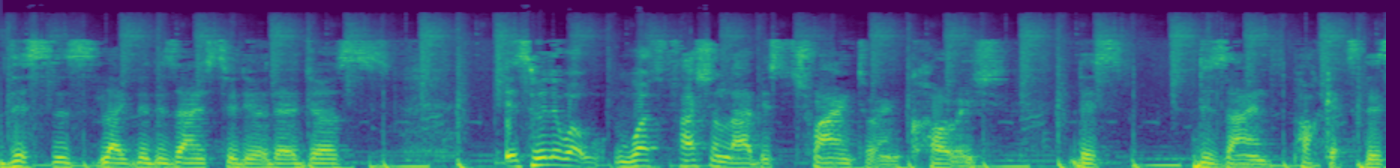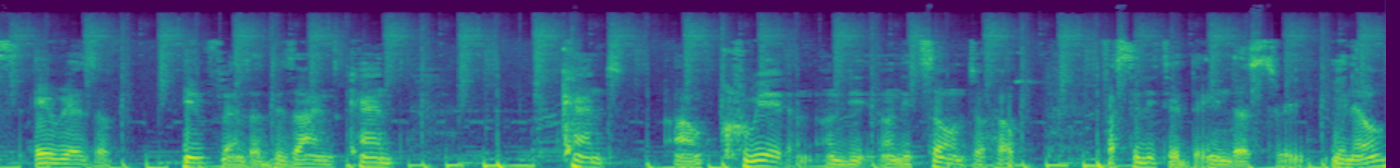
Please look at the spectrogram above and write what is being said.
this is like the design studio. They're just it's really what what Fashion Lab is trying to encourage. This design pockets, these areas of influence that design can't can't um, create on, on, the, on its own to help facilitate the industry. You know,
